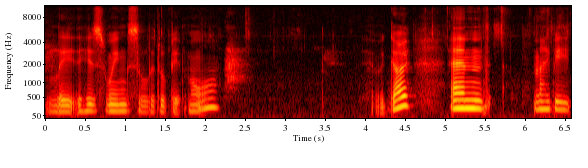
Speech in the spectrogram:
his wings a little bit more. There we go. And maybe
